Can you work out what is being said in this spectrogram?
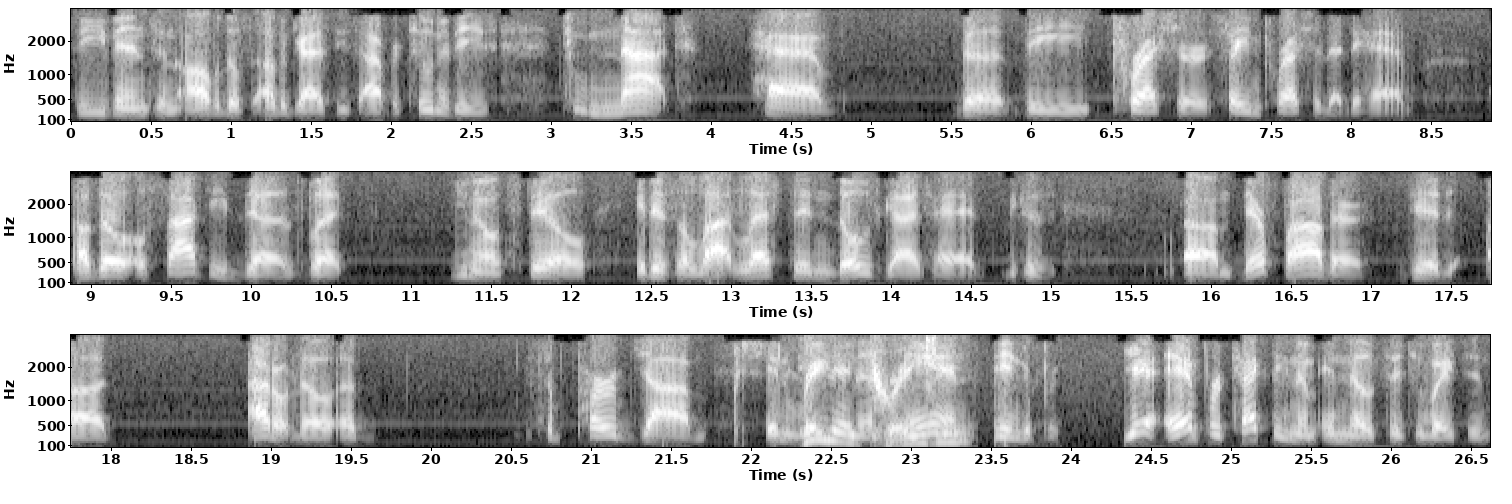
Stevens and all of those other guys these opportunities to not have the the pressure same pressure that they have although Osaka does but you know still it is a lot less than those guys had because um, their father did uh, I don't know a superb job in Isn't raising them crazy? and being a, yeah and protecting them in those situations.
